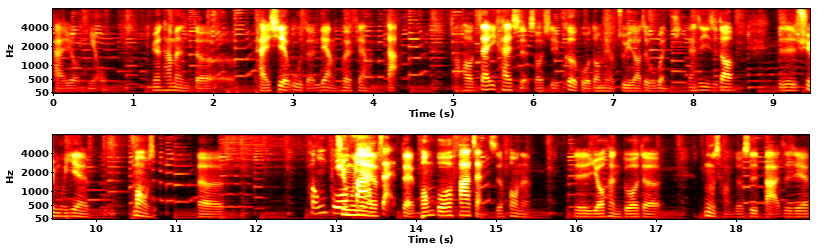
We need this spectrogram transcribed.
还有牛，因为它们的排泄物的量会非常大。然后在一开始的时候，其实各国都没有注意到这个问题，但是一直到就是畜牧业冒呃蓬勃发展，对蓬勃发展之后呢，就是有很多的牧场就是把这些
